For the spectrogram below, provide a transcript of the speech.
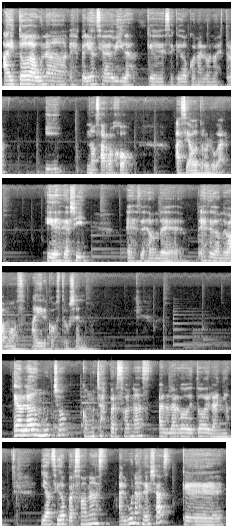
hay toda una experiencia de vida que se quedó con algo nuestro y nos arrojó hacia otro lugar. Y desde allí es desde donde, es de donde vamos a ir construyendo. He hablado mucho con muchas personas a lo largo de todo el año y han sido personas, algunas de ellas, que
